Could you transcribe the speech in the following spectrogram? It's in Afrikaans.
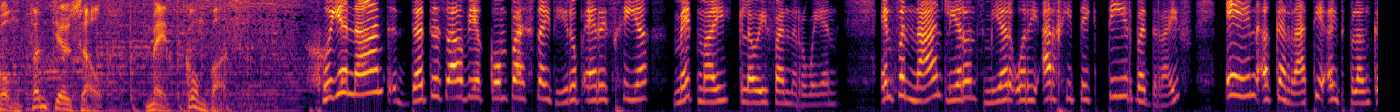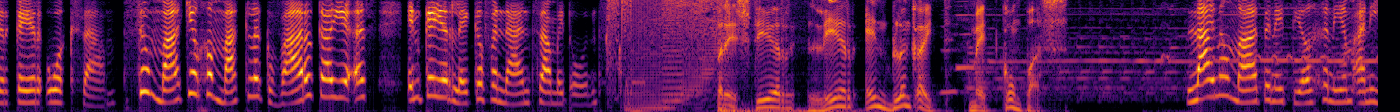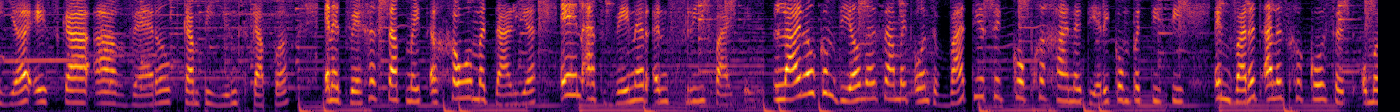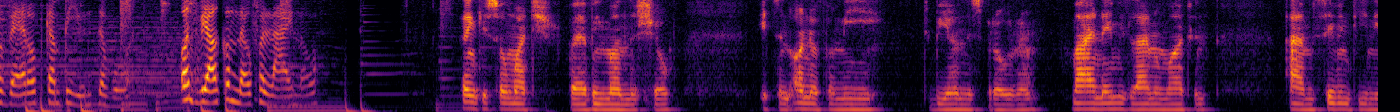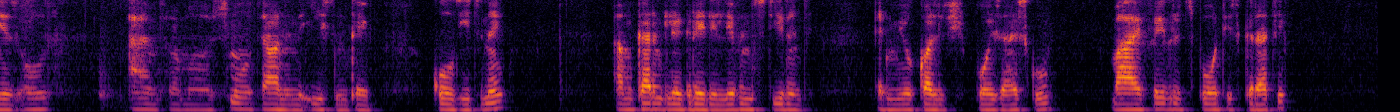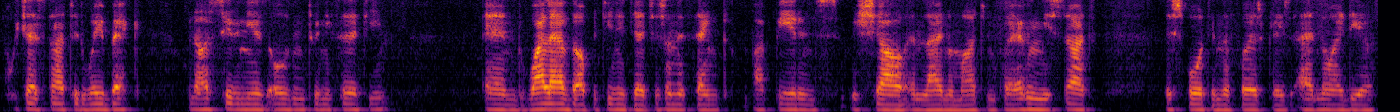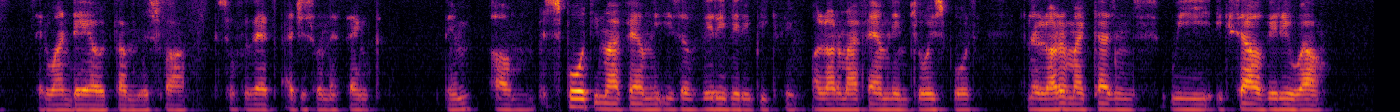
Kom vind jouself met Kompas. Goeienaand, dit is alweer Kompas tyd hier op RSG met my Chloe van Rooyen. En vanaand leer ons meer oor die argitektuurbedryf en 'n karate uitblinker kuier ook saam. So maak jou gemaklik waar ook al jy is en kuier lekker vanaand saam met ons. Presteer, leer en blink uit met Kompas. Lionel Martin het deelgeneem aan die JSK Wêreldkampioenskappe en het weggestap met 'n goue medalje en as wenner in free fighting. Lionel kom deel nou saam met ons wat deur sy kop gegaan het deur die kompetisie en wat dit alles gekos het om 'n wêreldkampioen te word. Ons welkom nou vir Lionel. Thank you so much for having me on the show. It's an honor for me to be on this program. My name is Lionel Martin. I'm 17 years old. I'm from a small town in the Eastern Cape called Uitenhage. I'm currently a grade 11 student at Muir College Boys High School. My favorite sport is karate, which I started way back when I was seven years old in 2013. And while I have the opportunity, I just want to thank my parents, Michelle and Lionel Martin, for having me start the sport in the first place. I had no idea that one day I would come this far. So for that, I just want to thank them. Um, sport in my family is a very, very big thing. A lot of my family enjoy sport, and a lot of my cousins, we excel very well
